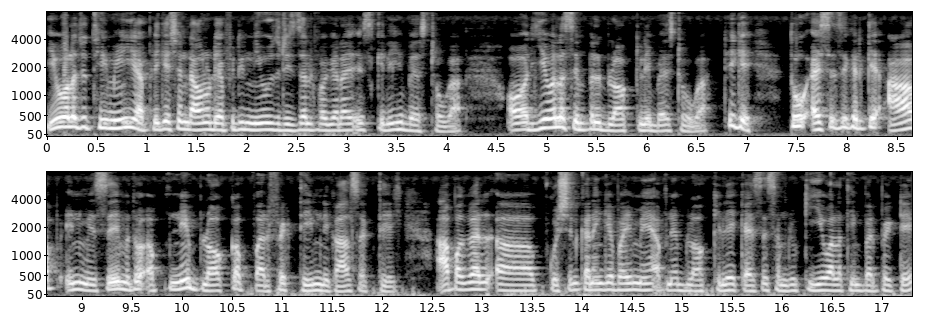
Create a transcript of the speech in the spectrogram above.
ये वाला जो थीम है, ये एप्लीकेशन डाउनलोड या फिर न्यूज़ रिज़ल्ट वगैरह, इसके लिए बेस्ट होगा। और ये वाला सिंपल ब्लॉग के लिए बेस्ट होगा, ठीक है? तो ऐसे ऐसे करके आप इनमें से मतलब अपने ब्लॉग का परफेक्ट थीम निकाल सकते हैं। आप अगर क्वेश्चन करेंगे भाई, मैं अपने ब्लॉग के लिए कैसे समझूँ कि ये वाला थीम परफेक्ट है?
